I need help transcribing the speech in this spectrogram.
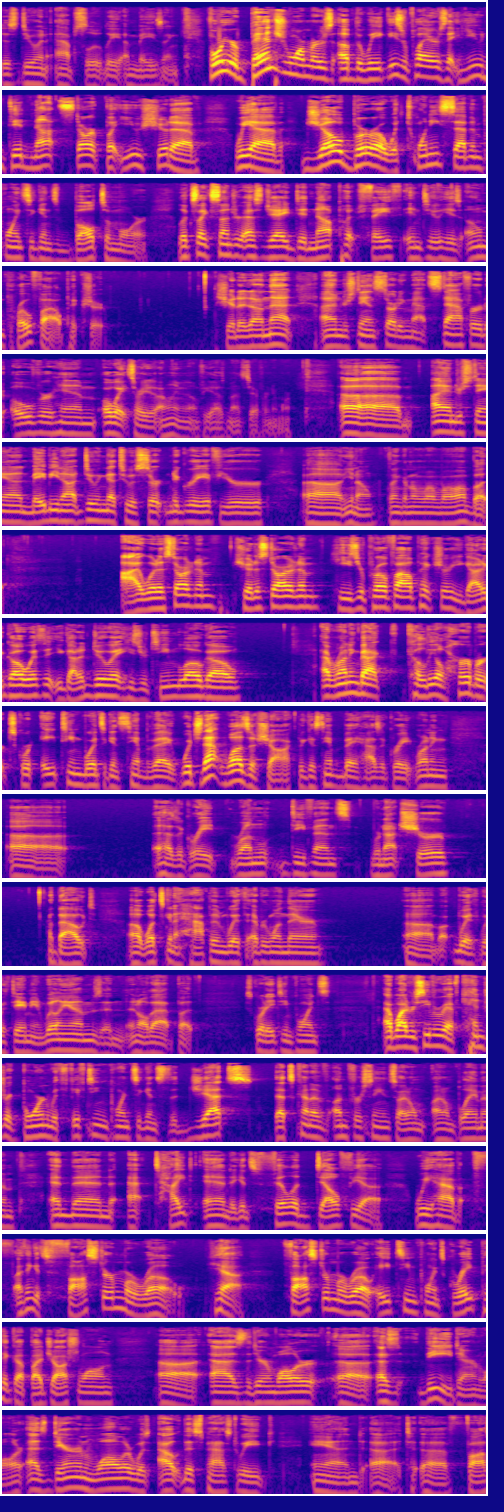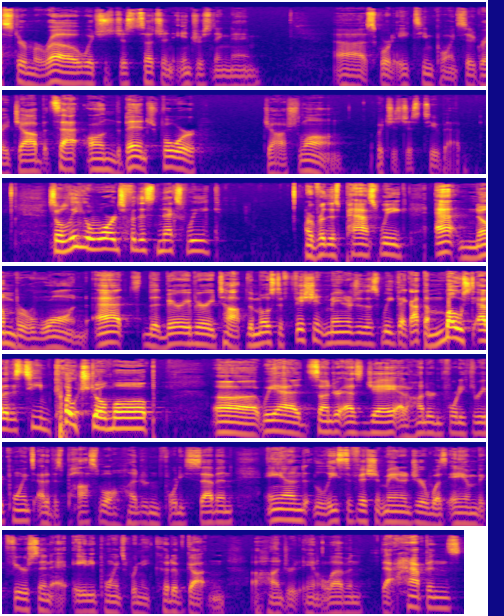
just doing absolutely amazing. For your bench warmers of the week, these are players that you did not start, but you should have. We have Joe Burrow with 27 points against Baltimore. Looks like Sundra SJ did not put faith into his own profile picture. Should have done that. I understand starting Matt Stafford over him. Oh, wait, sorry. I don't even know if he has Matt Stafford anymore. Um, I understand maybe not doing that to a certain degree if you're, uh, you know, thinking, blah, blah, blah, but I would have started him, should have started him. He's your profile picture. You got to go with it. You got to do it. He's your team logo. At running back, Khalil Herbert scored 18 points against Tampa Bay, which that was a shock because Tampa Bay has a great running, uh, has a great run defense. We're not sure about uh, what's going to happen with everyone there, uh, with with Damien Williams and, and all that, but scored 18 points. At wide receiver, we have Kendrick Bourne with 15 points against the Jets. That's kind of unforeseen, so I don't I don't blame him. And then at tight end against Philadelphia, we have I think it's Foster Moreau. Yeah, Foster Moreau, 18 points. Great pickup by Josh Long uh, as the Darren Waller uh, as the Darren Waller as Darren Waller was out this past week, and uh, t- uh, Foster Moreau, which is just such an interesting name, uh, scored 18 points. Did a great job, but sat on the bench for Josh Long, which is just too bad. So league awards for this next week or for this past week at number one, at the very, very top, the most efficient manager this week that got the most out of this team, coached them up. Uh, we had Sundra SJ at 143 points out of his possible 147, and the least efficient manager was AM McPherson at 80 points when he could have gotten 111. That happens.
